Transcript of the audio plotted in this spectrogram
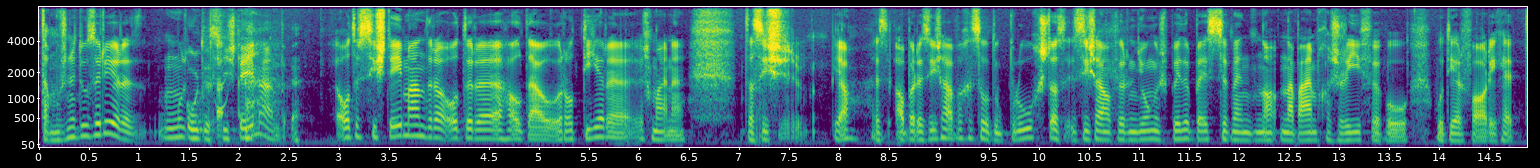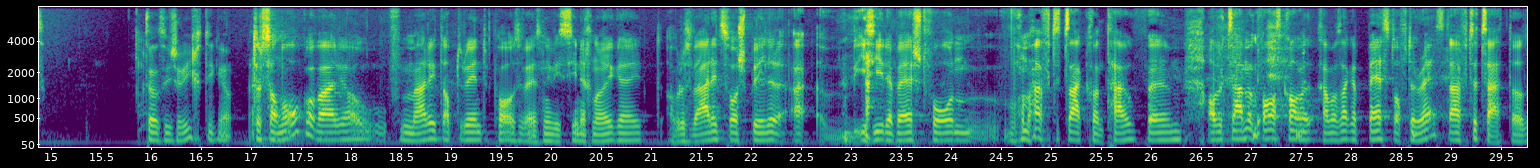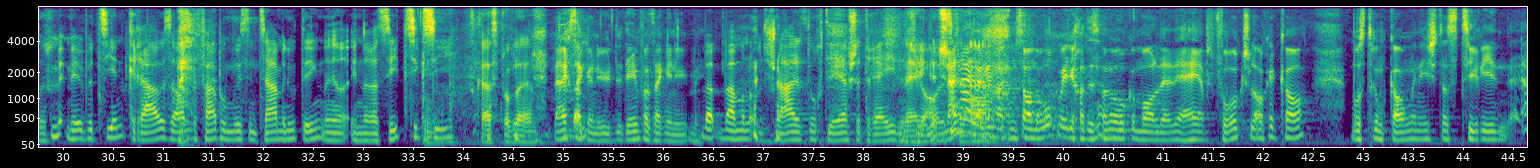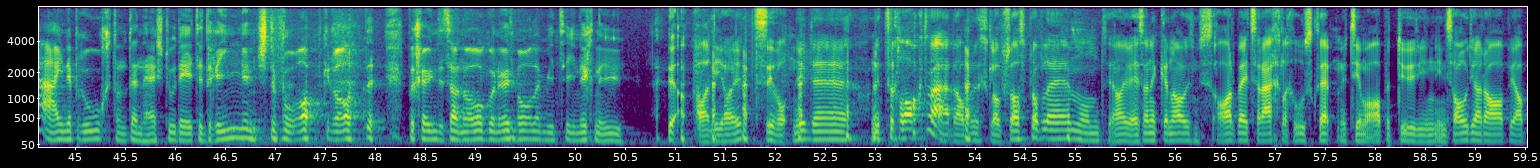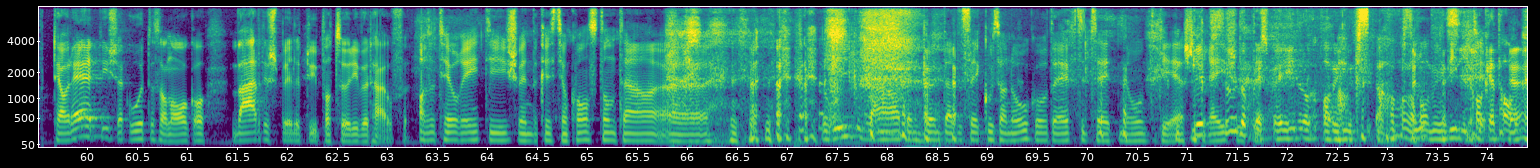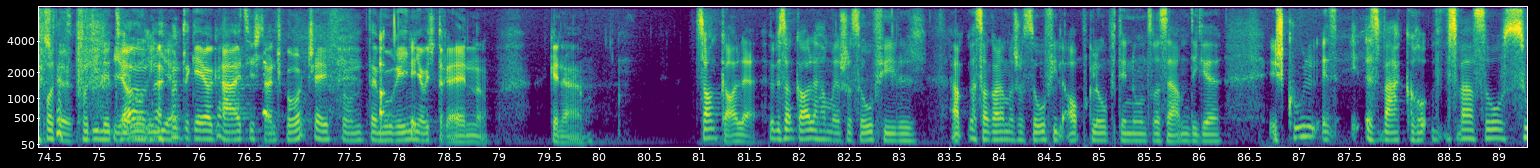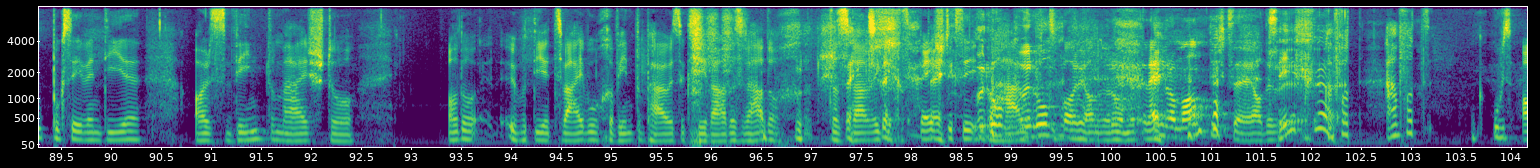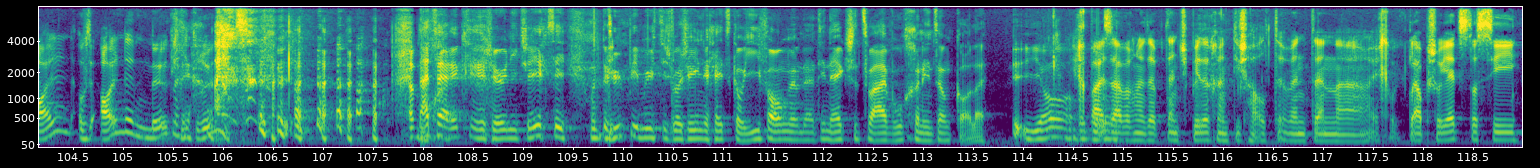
Da musst du nicht rausrühren. Oder das System ändern. Oder das System ändern oder äh, halt auch rotieren. Ich meine, das ist, ja, es, aber es ist einfach so, du brauchst das. Es ist auch für einen jungen Spieler besser, wenn du neben einem kannst reifen, wo, wo die Erfahrung hat. Das ist richtig, ja. Der Sanogo wäre ja auf dem Merit ab der Winterpause, ich weiß nicht, wie es seinen neu geht, aber es wäre jetzt so ein Spieler äh, in seiner besten Form, wo man FCZ könnte helfen könnte. Aber zusammengefasst kann man, kann man sagen, best of the rest, FCZ, oder? Wir, wir überziehen grausam, der Fabio muss in 10 Minuten in einer, in einer Sitzung sein. Das ist kein Problem. nein, ich sage nichts, in dem Fall sage ich nichts mehr. Wenn man schnell durch die ersten drei, das nein, ist nein, nein, nein, wegen dem Sanogo, weil ich habe den Sanogo mal äh, Herbst vorgeschlagen gehabt, wo es darum gegangen ist, dass Zürich einen braucht und dann hast du dort den dringendsten vorab geraten, wir können Sanogo nicht holen mit seinen Knien. Ja, kann ich ja jetzt. Ich will nicht, äh, nicht verklagt werden, aber das ist glaube ich schon das Problem. Und ja, ich weiß auch nicht genau, wie es arbeitsrechtlich aussieht mit seinem Abenteuer in, in Saudi-Arabien. Aber theoretisch ein guter Sanogo wäre der Spielertyp, der Zürich würde helfen. Also theoretisch, wenn der Christian Constantin äh, ruhiger wäre, dann könnte auch der Sekou Sanogo der FCZ noch unter die ersten Gibst drei du, du bist beeindruckt von meinem Gedanken. von, von deinen Ja, Theorien. und der Georg Heitz ist dann Sportchef und der Mourinho ist Trainer. Genau. St. Gallen. Über St. Gallen haben wir schon so viel, äh, St. Gallen haben wir schon so viel abgelobt in unseren Sendungen. Ist cool. Es, es wäre wär so super gewesen, wenn die als Wintermeister oder über die zwei Wochen Winterpause gewesen wären. Das wäre doch, das wäre wirklich das Beste gewesen Warum, überhaupt. warum, Florian, warum? Rein romantisch gesehen, oder? Sicher. Einfach, einfach aus allen, aus allen möglichen Gründen. Das wäre wirklich eine schöne Geschichte gewesen. Und der Hüppi müsstest du wahrscheinlich jetzt einfangen äh, die nächsten zwei Wochen in St. Gallen. ja, Ich weiß einfach nicht, ob du den Spieler könntest halten, wenn dann, äh, ich glaube schon jetzt, dass sie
